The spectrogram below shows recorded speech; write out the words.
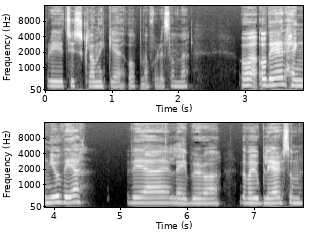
fordi Tyskland ikke åpna for det samme. Og, og det henger jo ved, ved Labour, og det var jo Blair som,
